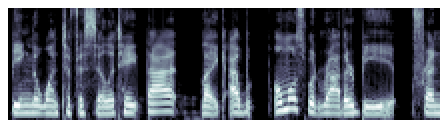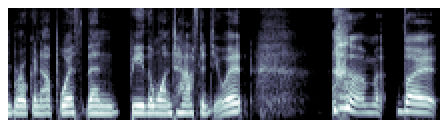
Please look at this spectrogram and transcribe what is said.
being the one to facilitate that. Like, I w- almost would rather be friend broken up with than be the one to have to do it. Um, but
